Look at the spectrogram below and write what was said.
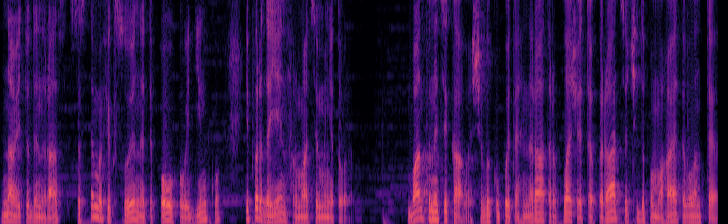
навіть один раз, система фіксує нетипову поведінку і передає інформацію моніторингу. Банку не цікаво, що ви купуєте генератор, оплачуєте операцію чи допомагаєте волонтеру.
